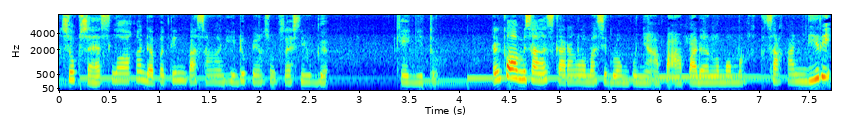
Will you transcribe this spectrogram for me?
sukses lo akan dapetin pasangan hidup yang sukses juga kayak gitu dan kalau misalnya sekarang lo masih belum punya apa-apa dan lo memaksakan diri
